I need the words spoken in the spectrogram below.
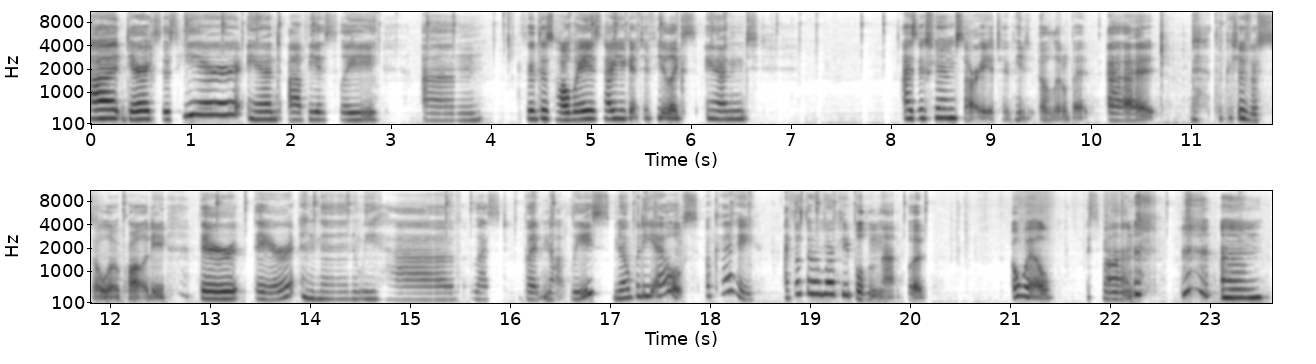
Uh, Derek's is here. And obviously, um, through this hallway is how you get to Felix and Isaac's room. Sorry, it took me a little bit. Uh, the pictures are so low quality. They're there, and then we have, last but not least, nobody else. Okay. I thought there were more people than that, but oh well. It's fine. um,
